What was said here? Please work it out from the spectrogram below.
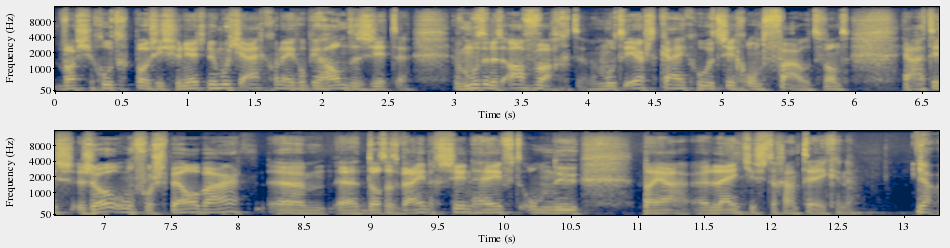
was je goed gepositioneerd nu moet je eigenlijk gewoon even op je handen zitten. We moeten het afwachten. We moeten eerst kijken hoe het zich ontvouwt. Want ja, het is zo onvoorspelbaar um, uh, dat het weinig zin heeft om nu nou ja, lijntjes te gaan tekenen. Ja,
